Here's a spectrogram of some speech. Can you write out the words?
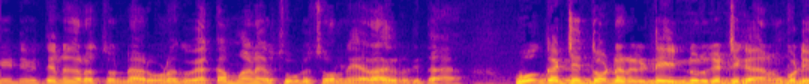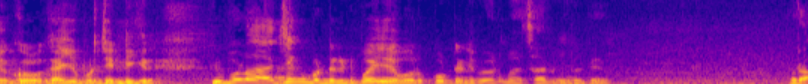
டிடிவி தினகரன் சொன்னார் உனக்கு வெக்கமான சூடு சோழனை ஏதாவது இருக்குதா? உன் கட்சி தொண்டர்கிட்ட இன்னொரு கட்சிக்காரன் கொடி கையை பிடிச்சி நிற்கிறேன் இவ்வளோ அச்சிங்கப்பட்டுக்கிட்டு போய் ஒரு கூட்டணி வேணுமா சார் இவருக்கு? ஒரு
